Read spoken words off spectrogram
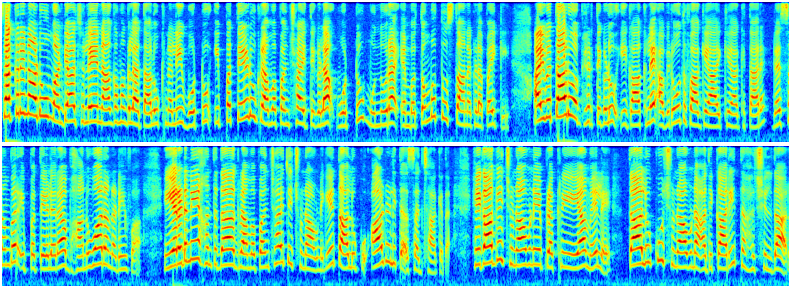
ಸಕ್ಕರೆನಾಡು ಮಂಡ್ಯ ಜಿಲ್ಲೆ ನಾಗಮಂಗಲ ತಾಲೂಕಿನಲ್ಲಿ ಒಟ್ಟು ಇಪ್ಪತ್ತೇಳು ಗ್ರಾಮ ಪಂಚಾಯಿತಿಗಳ ಒಟ್ಟು ಮುನ್ನೂರ ಎಂಬತ್ತೊಂಬತ್ತು ಸ್ಥಾನಗಳ ಪೈಕಿ ಐವತ್ತಾರು ಅಭ್ಯರ್ಥಿಗಳು ಈಗಾಗಲೇ ಅವಿರೋಧವಾಗಿ ಆಯ್ಕೆಯಾಗಿದ್ದಾರೆ. ಡಿಸೆಂಬರ್ ಇಪ್ಪತ್ತೇಳರ ಭಾನುವಾರ ನಡೆಯುವ ಎರಡನೇ ಹಂತದ ಗ್ರಾಮ ಪಂಚಾಯಿತಿ ಚುನಾವಣೆಗೆ ತಾಲೂಕು ಆಡಳಿತ ಸಜ್ಜಾಗಿದೆ. ಹೀಗಾಗಿ ಚುನಾವಣೆ ಪ್ರಕ್ರಿಯೆಯ ಮೇಲೆ ತಾಲೂಕು ಚುನಾವಣಾ ಅಧಿಕಾರಿ ತಹಶೀಲ್ದಾರ್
